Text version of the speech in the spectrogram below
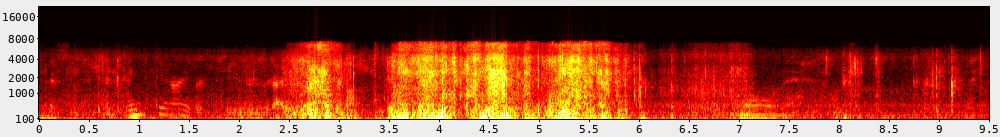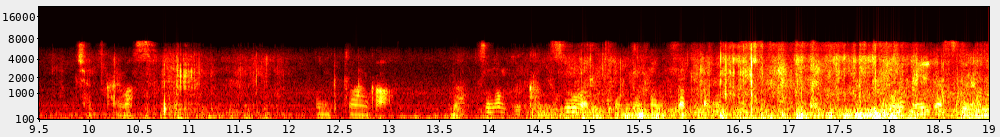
日ですね、テンテライブっていうライブがあって、もうね、めっちゃ疲れます。ほん。となん。か、夏の部活終わりこんな感じだったね。もう思い出すぐらい、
